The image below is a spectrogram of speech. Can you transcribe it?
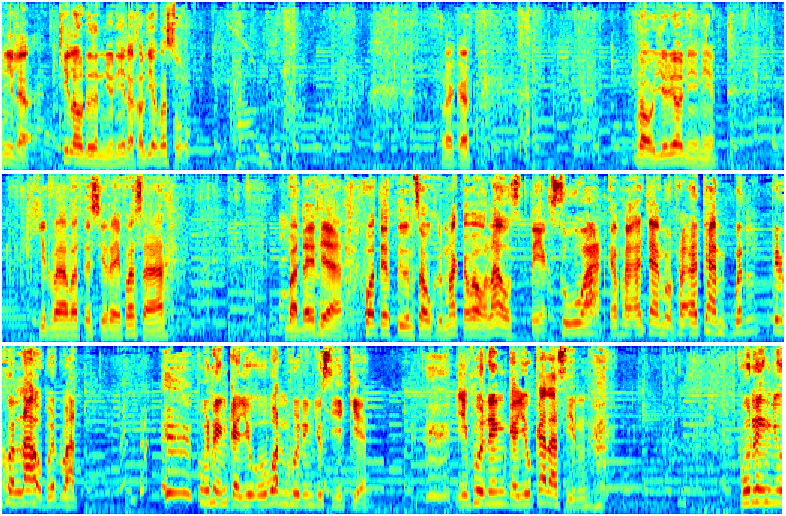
นี่แหละ ที่เราเดินอยู่นี่แหละเขาเรียกว่าโศกแล้วก็เราเยอะๆนี่นี่คิดว่าว่าแต่สิไรภาษา บัดได้เท่พอแต่ตื่นเสาขึ้นมากับว่าเล่าแตกสวดกับพระอาจารย์หลดพระอาจารย์เบิดเป็นคนเล่าเบิดวัด ผู้หนึ่งก็อยู่อุบลผู้หนึ่งอยู่ศรีเกียรติอีกผู้หนึ่งก็อยู่กาฬสินธุ์ผู้หนึ่งอยู่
